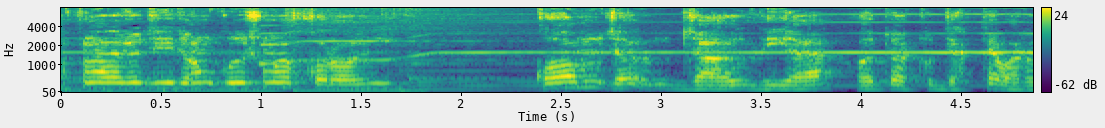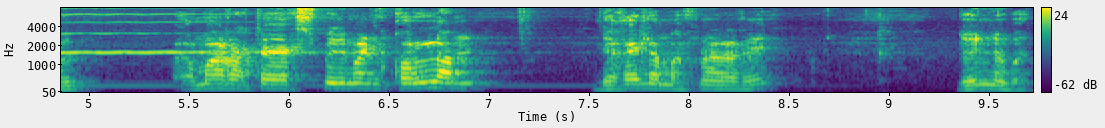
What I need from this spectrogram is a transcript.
আপনারা যদি এরকম কোনো সময় করেন, কম জাল দিয়া হয়তো একটু দেখতে পারেন। আমার একটা এক্সপেরিমেন্ট করলাম, দেখাইলাম আপনারা ধন্যবাদ।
